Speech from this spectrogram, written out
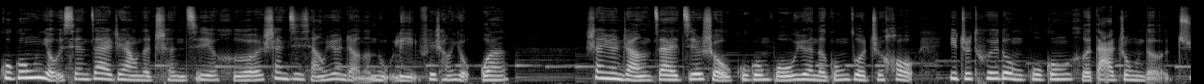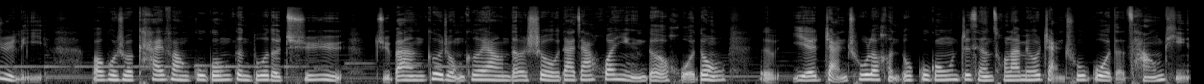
故宫有现在这样的成绩，和单霁翔院长的努力非常有关。单院长在接手故宫博物院的工作之后，一直推动故宫和大众的距离，包括说开放故宫更多的区域，举办各种各样的受大家欢迎的活动，呃，也展出了很多故宫之前从来没有展出过的藏品，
